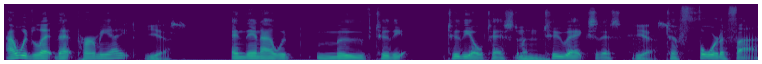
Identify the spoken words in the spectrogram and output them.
I would let that permeate Yes. and then I would move to the to the Old Testament, Mhm. to Exodus Yes. to fortify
